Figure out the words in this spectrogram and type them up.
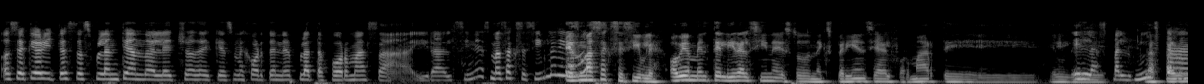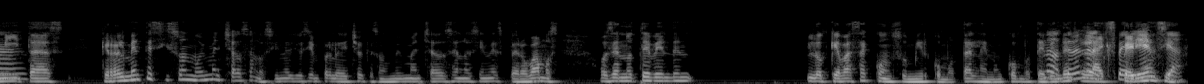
O sea que ahorita estás planteando el hecho de que es mejor tener plataformas a ir al cine. ¿Es más accesible, digamos? Es más accesible. Obviamente el ir al cine es toda una experiencia, el formarte, el las palomitas. las palomitas, que realmente sí son muy manchados en los cines. Yo siempre lo he dicho que son muy manchados en los cines, pero vamos, o sea, no te venden lo que vas a consumir como tal en un combo, te No, venden la, experiencia.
